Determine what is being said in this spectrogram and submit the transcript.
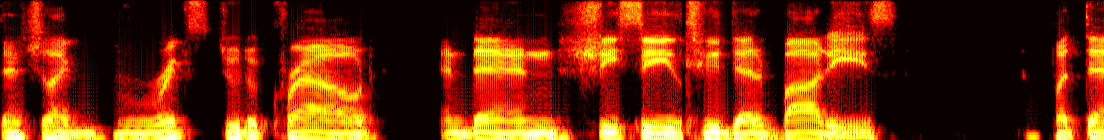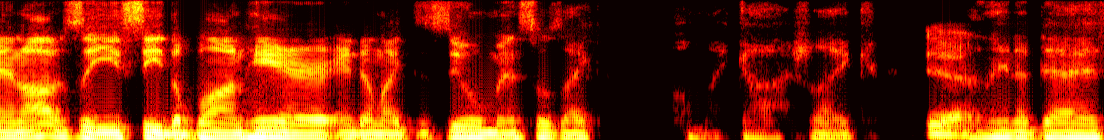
Then she like breaks through the crowd, and then she sees two dead bodies. But then obviously you see the blonde hair, and then like the zoom in. So it's like, oh my gosh, like Yeah. Elena dead.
